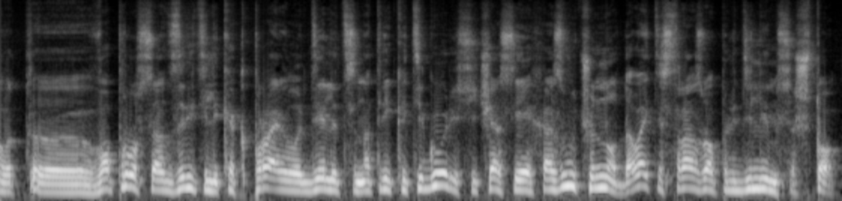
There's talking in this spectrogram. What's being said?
Вот э, вопросы от зрителей, как правило, делятся на три категории. Сейчас я их озвучу, но давайте сразу определимся, что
